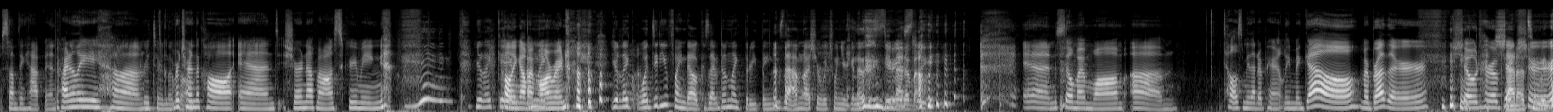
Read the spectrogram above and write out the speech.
something happened. I finally um, Return the returned the call, and sure enough, my mom's screaming, you're like calling out my I'm mom like, right now. You're like, what did you find out? Because I've done like three things that I'm not sure which one you're gonna be mad about. And so my mom um tells me that apparently Miguel, my brother, showed her a Shout out to picture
